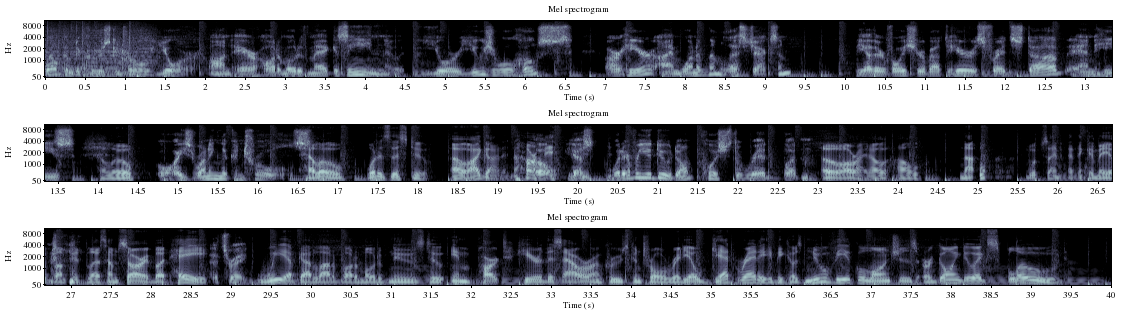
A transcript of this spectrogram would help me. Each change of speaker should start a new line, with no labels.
Welcome to Cruise Control, your on air automotive magazine. Your usual hosts are here. I'm one of them, Les Jackson. The other voice you're about to hear is Fred Staub, and he's
Hello.
oh, he's running the controls.
Hello. What does this do? Oh, I got it. All
Oh,
right.
yes. Whatever you do, don't push the red button.
Oh, all right. I'll I'll not oop, whoops, I, I think I may have bumped it, Les. I'm sorry, but hey,
That's right.
we have got a lot of automotive news to impart here this hour on Cruise Control Radio. Get ready because new vehicle launches are going to explode.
